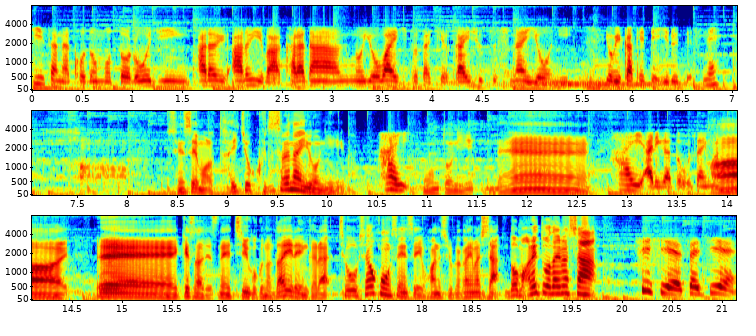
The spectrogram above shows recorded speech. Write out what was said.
小さな子どもと老人あるあるいは体の弱い人たちが外出しないように呼びかけているんですね。はあ先生も体調崩されないようにはい。本当に。ねはいありがとうございます。はい。えー、今朝はですね中国の大連から張小本先生お話を伺いました。どうもありがとうございました。谢谢再见。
